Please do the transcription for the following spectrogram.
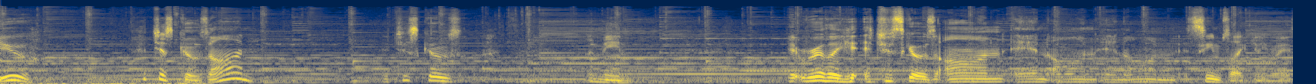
This view. It just goes on. It just goes, I mean, it really, it just goes on and on and on. It seems like, anyways.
